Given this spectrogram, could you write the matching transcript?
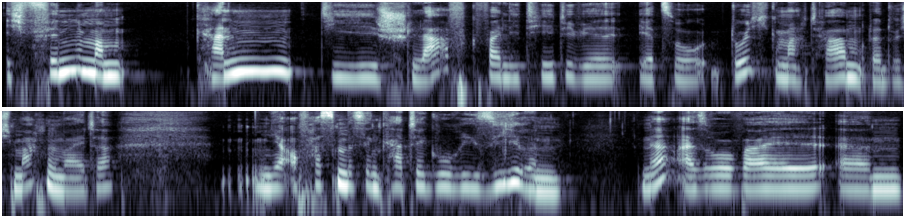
ich finde, man kann die Schlafqualität, die wir jetzt so durchgemacht haben oder durchmachen weiter, ja auch fast ein bisschen kategorisieren. Ne? Also, weil ähm,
